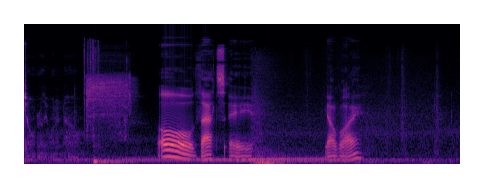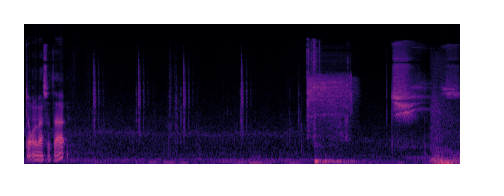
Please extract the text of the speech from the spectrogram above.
don't really want to know. Oh, that's a Yao Guai. Don't want to mess with that. Jeez.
